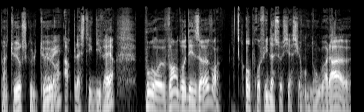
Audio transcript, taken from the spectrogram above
peinture, sculpture, art plastique divers, pour vendre des œuvres au profit de l'association. Donc voilà euh,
